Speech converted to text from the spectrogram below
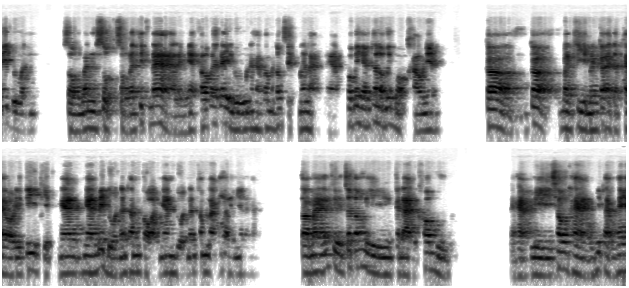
ไม่ด่วนส่งวันศุกร์ส่งอาทิตย์หน้าอะไรเงี้ยเขาก็ได้รู้นะครับว่ามันต้องเสร็จเมื่อไหร่นะครับเพราะไม่งั้นถ้าเราไม่บอกเขาเนี่ยก็ก็บางทีมันก็อาจจะ priority ผิดงานงานไม่ด่วนนั้นทำก่อน งานด่วนนั้นทำหลังอะไรเงี้ยนะครับ ต่อมาก็คือจะต้องมีกระดานข้อมูลนะครับ มีช่องทางที่ทำให้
